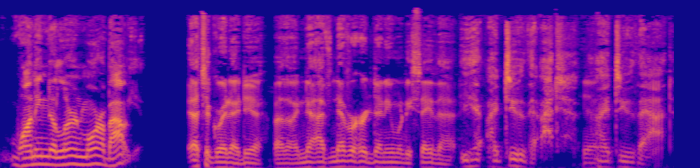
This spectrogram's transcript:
wanting to learn more about you. That's a great idea, by the way. I've never heard anybody say that. Yeah, I do that. Yeah. I do that.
